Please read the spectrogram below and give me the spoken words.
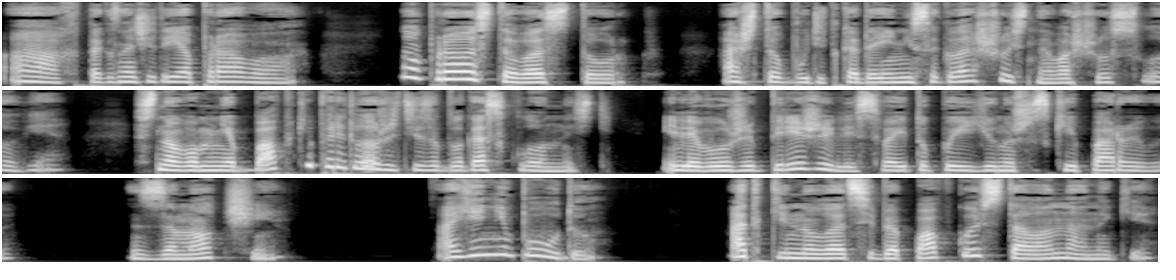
«Ах, так значит, я права. Ну, просто восторг. А что будет, когда я не соглашусь на ваши условия? Снова мне бабки предложите за благосклонность? Или вы уже пережили свои тупые юношеские порывы? Замолчи. А я не буду. Откинула от себя папку и встала на ноги.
